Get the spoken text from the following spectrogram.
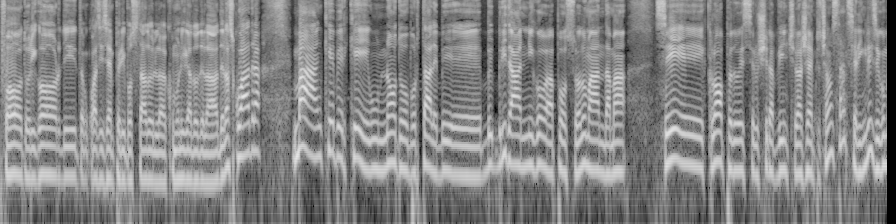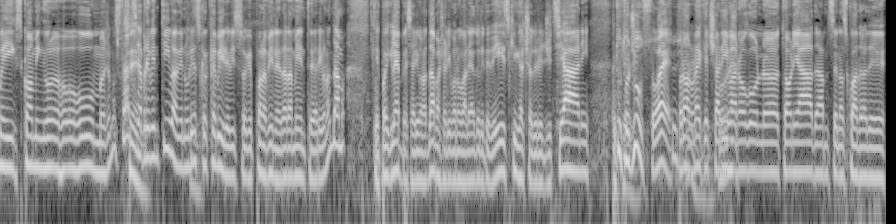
foto, ricordi, quasi sempre ripostato il comunicato della, della squadra, ma anche perché un noto portale b- b- britannico ha posto la domanda ma se Klopp dovesse riuscire a vincere la Champions, c'è una stanza in inglese come X Coming Home, c'è una stanza sì. preventiva che non riesco a capire visto che poi alla fine raramente arriva una dama, che poi i club se arrivano a dama ci arrivano calciatori tedeschi, calciatori egiziani, perché? tutto giusto eh, sì, però sì, non è che ci arrivano con Tony Adams, una squadra de,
